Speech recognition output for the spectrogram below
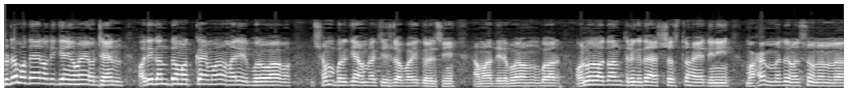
সুটমতের অধিকারী হয়ে ওঠেন। অধিকান্ত মক্কায় মহামারীর প্রভাব সম্পর্কে আমরা কিছুটা ভয় করেছি। আমাদের বরংবর অনুরোধ আন্তরিকতা আশ্বস্ত হয়ে তিনি মোহাম্মদ রসুল্লাহ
